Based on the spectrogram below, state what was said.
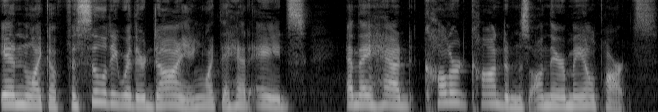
in like a facility where they're dying, like they had AIDS, and they had colored condoms on their male parts.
